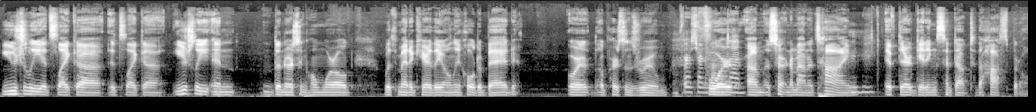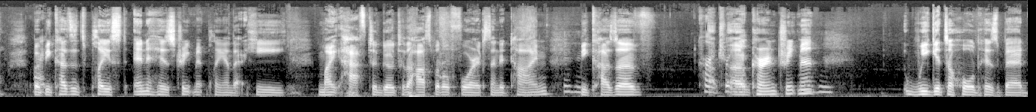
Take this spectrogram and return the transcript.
usually it's like a it's like a usually in the nursing home world with Medicare they only hold a bed or a person's room For a certain for amount of time. um, a certain amount of time Mhm. if they're getting sent out to the hospital. But Right. because it's placed in his treatment plan that he might have to go to the hospital for extended time Mhm. because of Current uh, treatment. current treatment, Mhm. We get to hold his bed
